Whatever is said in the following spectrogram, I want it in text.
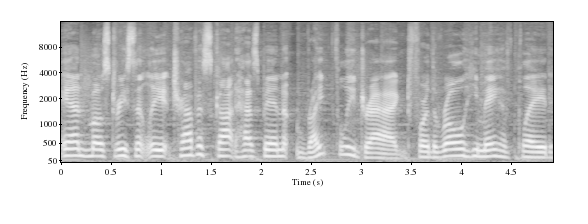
And most recently, Travis Scott has been rightfully dragged for the role he may have played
